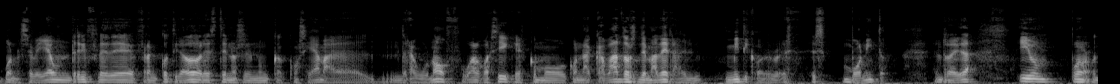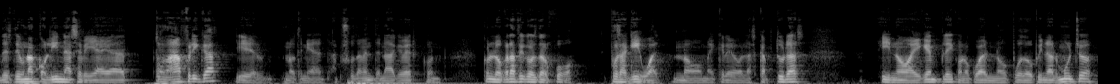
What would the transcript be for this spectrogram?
Bueno, se veía un rifle de francotirador, este no sé nunca cómo se llama, Dragunov o algo así, que es como con acabados de madera, el mítico, es bonito en realidad. Y bueno, desde una colina se veía toda África y no tenía absolutamente nada que ver con, con los gráficos del juego. Pues aquí igual, no me creo las capturas y no hay gameplay, con lo cual no puedo opinar mucho.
